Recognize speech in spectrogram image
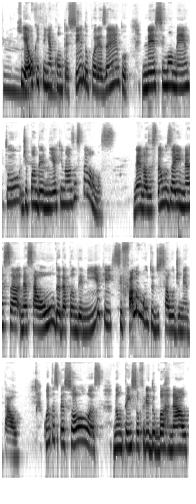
Sim, que é o que tem acontecido, por exemplo, nesse momento de pandemia que nós estamos. Né? Nós estamos aí nessa, nessa onda da pandemia que se fala muito de saúde mental. Quantas pessoas não têm sofrido burnout?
